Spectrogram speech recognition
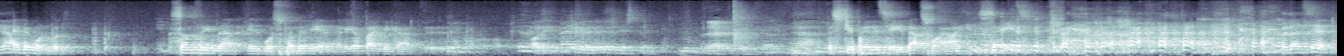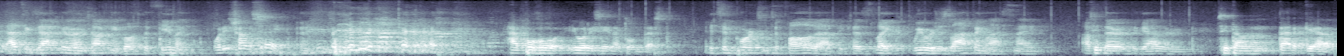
Yeah. everyone, but something that it was familiar. Eli jotain, mikä oli There it is. Yeah. the stupidity. That's why I can say it. But that's it. That's exactly what I'm talking about, the feeling. What are you trying to say? Hän puhuu juuri siitä tunteesta. it's important to follow that because, like, we were just laughing last night up there at the gathering, Sitä on tärkeää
